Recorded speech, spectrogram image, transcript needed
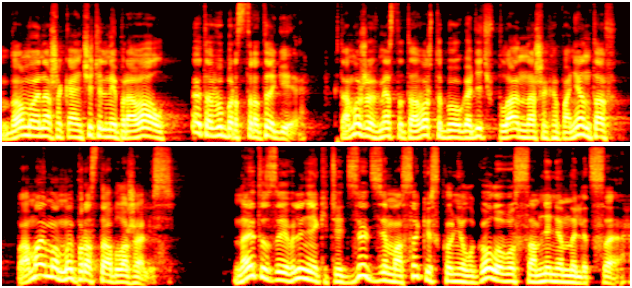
«Думаю, наш окончательный провал – это выбор стратегии. К тому же, вместо того, чтобы угодить в план наших оппонентов, по-моему, мы просто облажались». На это заявление Китидзёдзи Масаки склонил голову с сомнением на лице.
